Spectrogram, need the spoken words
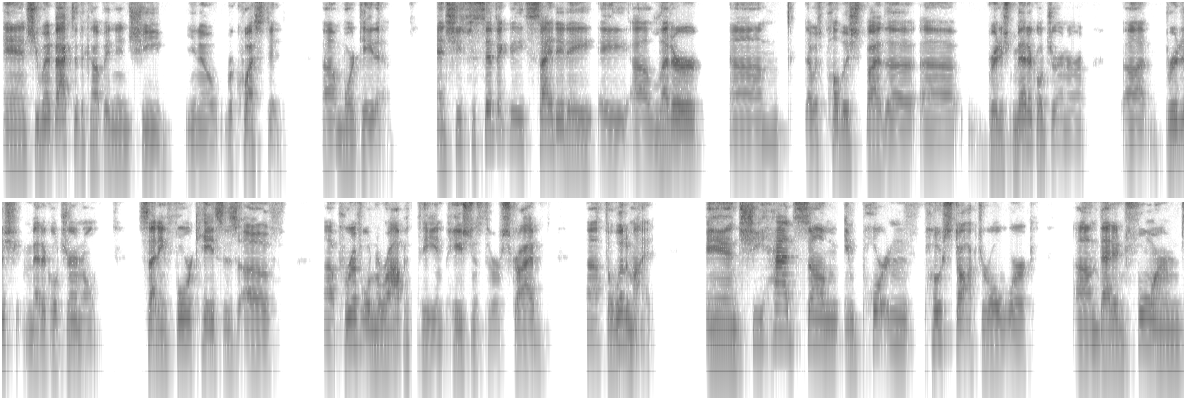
And she went back to the company and she, you know, requested uh, more data. And she specifically cited a, a, a letter um, that was published by the uh, British Medical Journal, uh, British Medical Journal, citing four cases of uh, peripheral neuropathy in patients that prescribed uh, thalidomide. And she had some important postdoctoral work um, that informed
